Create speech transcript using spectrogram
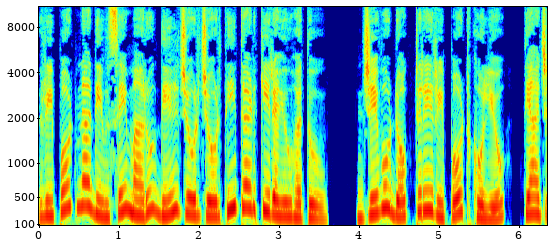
રિપોર્ટના દિવસે મારું દિલ જોરજોરથી તડકી રહ્યું હતું. જેવો ડોક્ટરે રિપોર્ટ ખોલ્યો, ત્યાં જ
